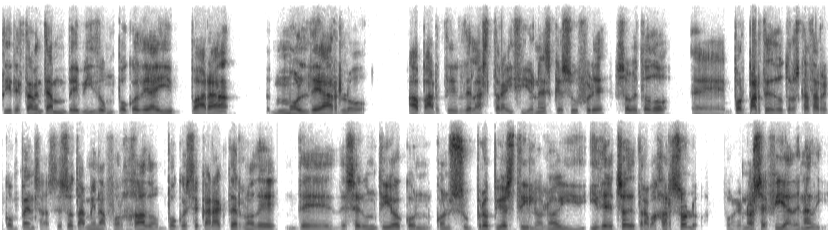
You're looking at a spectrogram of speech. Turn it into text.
directamente han bebido un poco de ahí para moldearlo a partir de las traiciones que sufre, sobre todo eh, por parte de otros cazarrecompensas. Eso también ha forjado un poco ese carácter ¿no? de, de- de ser un tío con, con su propio estilo, ¿no? Y, y de hecho de trabajar solo, porque no se fía de nadie.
